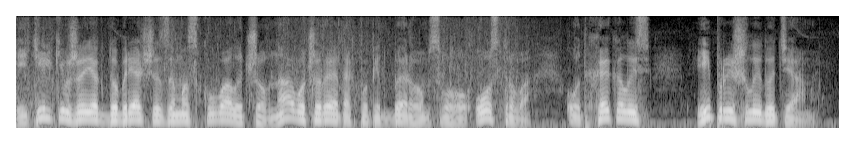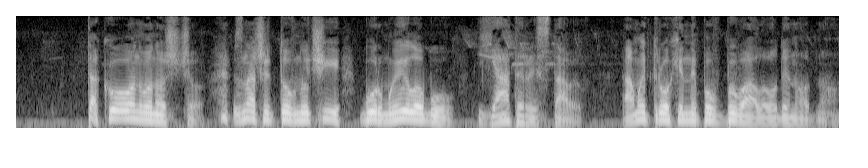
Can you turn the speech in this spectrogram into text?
І тільки вже як добряче замаскували човна в очеретах попід берегом свого острова, отхекались і прийшли до тями. Так он воно що. Значить, то вночі бурмило був, ятери ставив, а ми трохи не повбивали один одного.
